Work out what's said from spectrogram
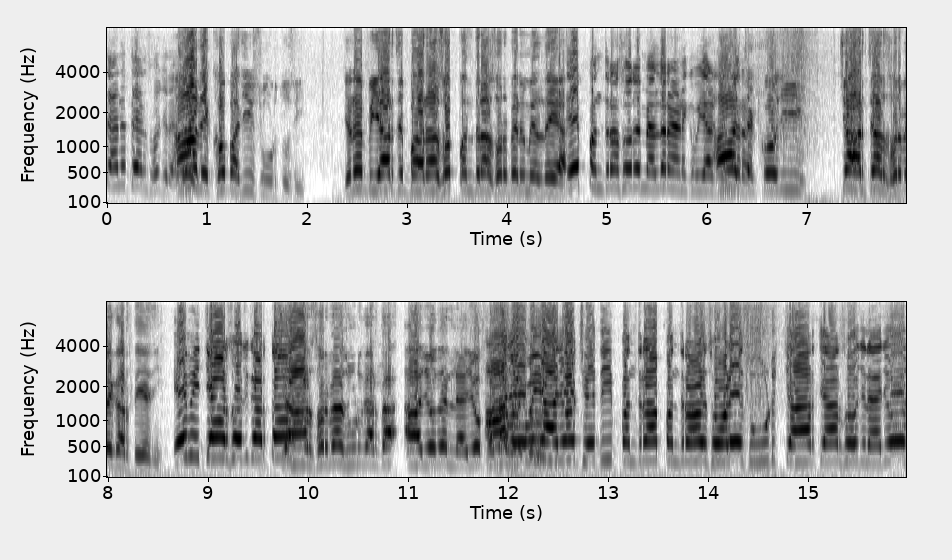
3 300 ਚ ਲੈ ਆਹ ਲਓ। ਦੇਖੋ ਭਾਜੀ ਸੂਟ ਤੁਸੀਂ। ਜਿਹੜੇ ਬਾਜ਼ਾਰ 'ਚ 1200 1500 ਰੁਪਏ ਨੂੰ ਮਿਲਦੇ ਆ। ਇਹ 1500 ਦੇ ਮਿਲਦਾ ਰੈਣਕ ਬਾਜ਼ਾਰ ਦੇ ਆਹ ਅੰਦਰ। ਚੱਕੋ ਜੀ। 4-400 ਰੁਪਏ ਕਰਤੇ ਆ ਜੀ। ਇਹ ਵੀ 400 ਚ ਕਰਤਾ। 400 ਰੁਪਏ ਸੂਟ ਕਰਤਾ ਆ ਜਾਓ ਤੇ ਲੈ ਜਾਓ ਆ ਜਾਓ ਬਈ ਆ ਜਾਓ ਛੇਤੀ 15 15 16 ਸੂਟ 4 400 ਚ ਲੈ ਜਾਓ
